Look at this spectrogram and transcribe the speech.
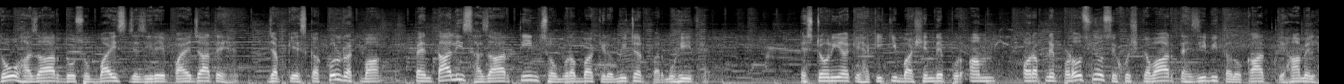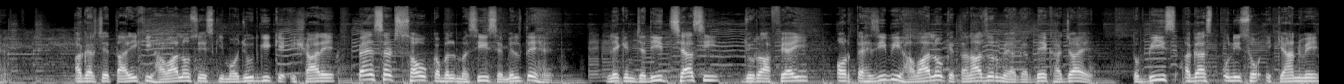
2,222 जजीरे पाए जाते हैं जबकि इसका कुल रकबा पैंतालीस हज़ार तीन सौ मुरबा किलोमीटर पर मुहित है। एस्टोनिया के हकीकी बाशिंदे पुरअम और अपने पड़ोसियों से खुशगवार तहजीबी तल्लुकात के हामिल हैं। अगरचे तारीखी हवालों से इसकी मौजूदगी के इशारे पैंसठ सौ कबल मसीह से मिलते हैं लेकिन जदीद सियासी जुराफियाई और तहजीबी हवालों के तनाजुर में अगर देखा जाए तो 20 अगस्त उन्नीस सौ इक्यानवे,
